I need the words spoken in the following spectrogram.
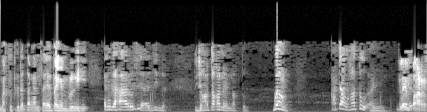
maksud kedatangan saya pengen beli. Kan gak harus ya anjing dah. Di Jakarta kan enak tuh. Bang, kacang satu anjing. Lempar.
